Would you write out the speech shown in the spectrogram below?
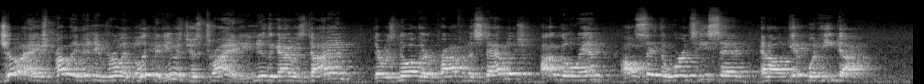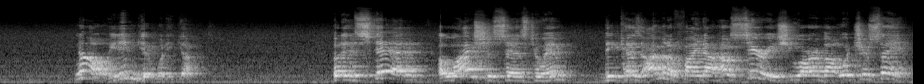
Joash probably didn't even really believe it. He was just trying. He knew the guy was dying. There was no other prophet established. I'll go in, I'll say the words he said, and I'll get what he got. No, he didn't get what he got. But instead, Elisha says to him, because I'm going to find out how serious you are about what you're saying.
